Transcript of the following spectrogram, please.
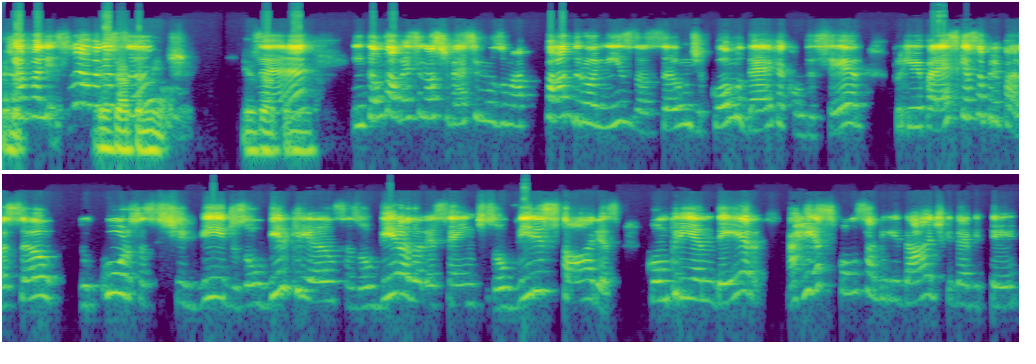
É. Que avalia... Isso não é avaliação. Exatamente. Exatamente. Né? Então, talvez se nós tivéssemos uma padronização de como deve acontecer, porque me parece que essa preparação do curso, assistir vídeos, ouvir crianças, ouvir adolescentes, ouvir histórias, compreender a responsabilidade que deve ter,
